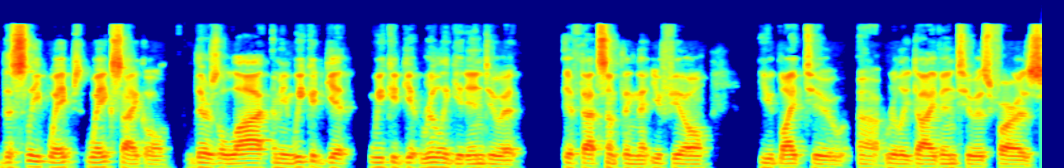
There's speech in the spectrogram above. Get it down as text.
the sleep wake wake cycle, there's a lot. I mean, we could get we could get really get into it if that's something that you feel you'd like to uh, really dive into as far as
